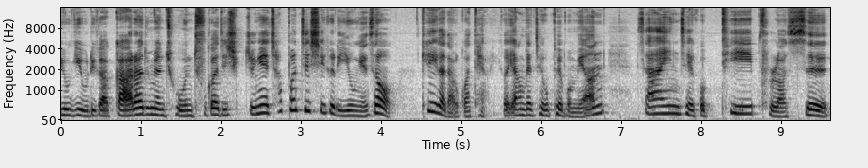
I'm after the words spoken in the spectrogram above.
여기 우리가 아까 알아두면 좋은 두 가지 식 중에 첫 번째 식을 이용해서 k가 나올 것 같아요. 이거 양변 제곱해 보면 sin 제곱 t 플러스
